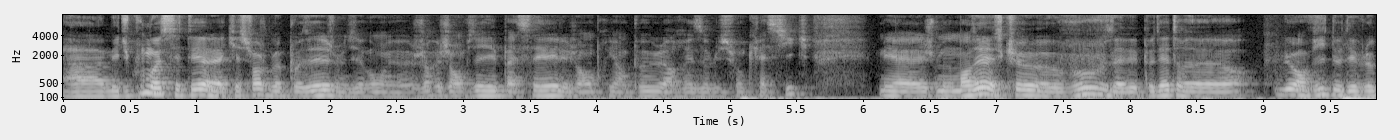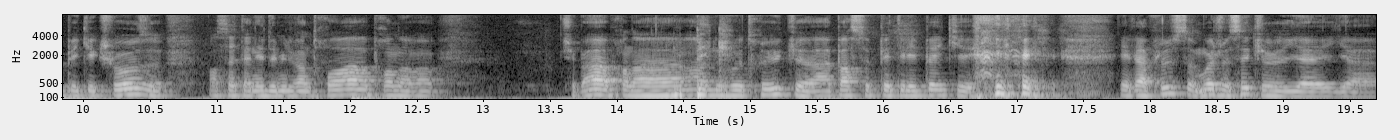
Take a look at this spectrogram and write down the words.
Euh, voilà. Mais du coup, moi, c'était euh, la question que je me posais. Je me disais, bon, euh, jan- janvier est passé, les gens ont pris un peu leurs résolutions classiques. Mais je me demandais, est-ce que vous, vous avez peut-être eu envie de développer quelque chose en cette année 2023, prendre un. Je sais pas, apprendre un, un nouveau truc, à part se péter les pecs et, et faire plus? Moi, je sais qu'il y, a, il y a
